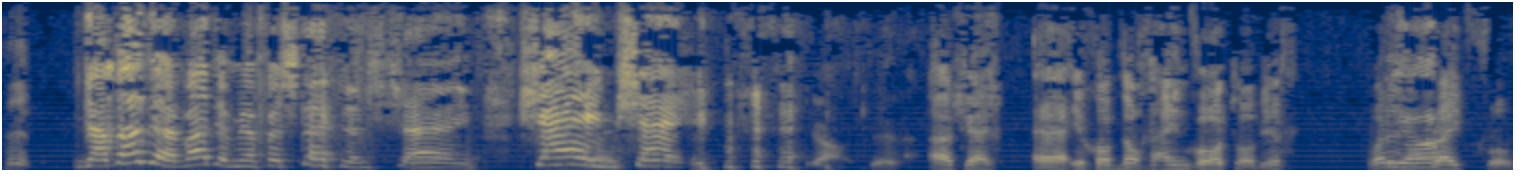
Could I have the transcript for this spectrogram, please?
that's it. Ja, uh, warte, warte, wir verstehen. Shame. Shame, shame. Yeah, yeah. Okay. Äh, ich hab noch ein Wort, hab ich. What is Ja. grateful?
